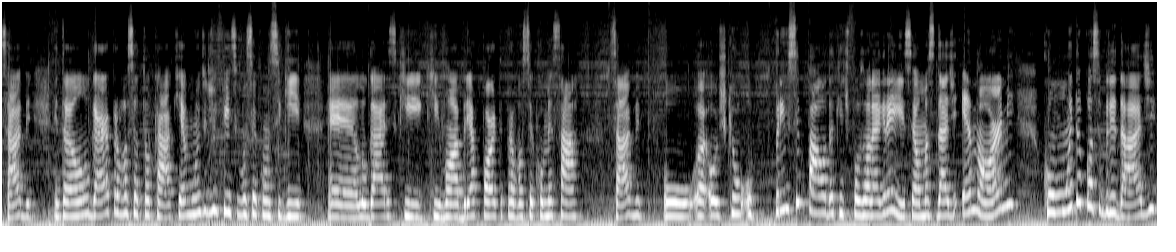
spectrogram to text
sabe? Então é um lugar pra você tocar que é muito difícil você conseguir é, lugares que, que vão abrir a porta pra você começar. Sabe? O, acho que o, o principal daqui de Pouso Alegre é isso. É uma cidade enorme, com muita possibilidade,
